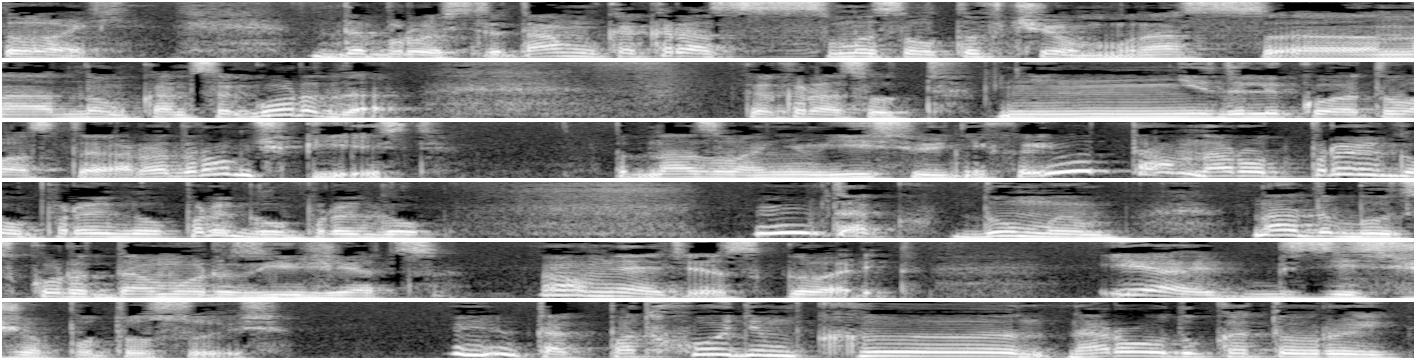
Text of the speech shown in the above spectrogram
Ой, да брось ты. Там как раз смысл-то в чем? У нас э, на одном конце города как раз вот недалеко от вас-то аэродромчик есть. под названием Есюниха. И вот там народ прыгал, прыгал, прыгал, прыгал. Ну, так, думаем, надо будет скоро домой разъезжаться. А у меня отец говорит, я здесь еще потусуюсь. И так, подходим к народу, который...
